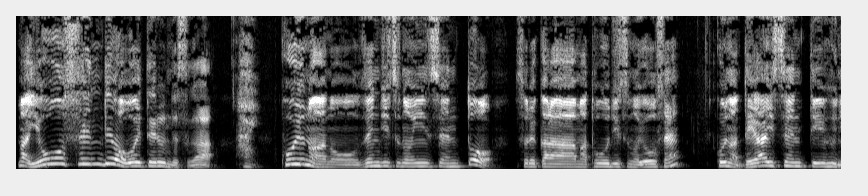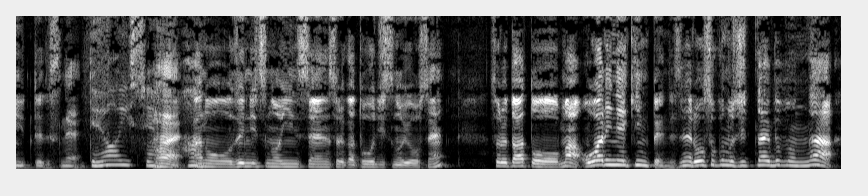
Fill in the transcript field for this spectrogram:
まあ、陽線では終えてるんですが、はい。こういうのは、あの、前日の陰線と、それから、まあ、当日の陽線こういうのは出会い線っていうふうに言ってですね。出会い線はい。はい、あの、前日の陰線、それから当日の陽線。それとあと、まあ、終値近辺ですね。ろうそくの実体部分が、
